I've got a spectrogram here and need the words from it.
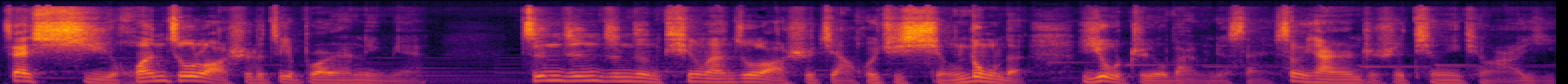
在喜欢周老师的这波人里面，真真正正听完周老师讲会去行动的又只有百分之三，剩下人只是听一听而已。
